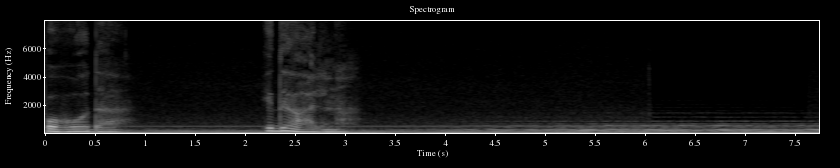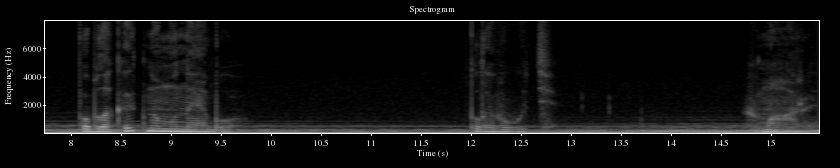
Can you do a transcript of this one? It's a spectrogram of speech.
Погода ідеальна. По блакитному небу пливуть хмари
